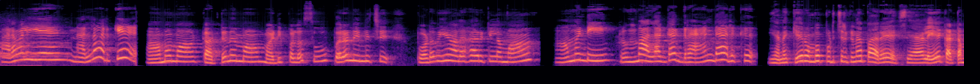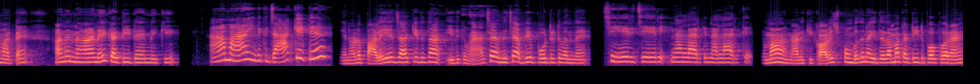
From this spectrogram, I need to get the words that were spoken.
பரவாயில்லையே நல்லா இருக்கே. ஆமாம்மா கட்டணம்மா. மடிப்பெல்லாம் சூப்பராக நின்றுச்சு புடவையும் அழகா இருக்குல்லம்மா. ஆமாண்டி ரொம்ப அழகா கிராண்டா இருக்கு. எனக்கே ரொம்ப பிடிச்சிருக்குன்னா பாரு சேலையே கட்ட மாட்டேன். ஆனால் நானே கட்டிட்டேன் இன்னைக்கு. ஆமா இதுக்கு ஜாக்கெட்டு? என்னோட பழைய ஜாக்கெட்டு தான். இதுக்கு மேட்சாக இருந்துச்சு அப்படியே போட்டுட்டு வந்தேன். சரி சரி. நல்லா இருக்கு நல்லா இருக்கு. ஏம்மா நாளைக்கு காலேஜ் போகும்போது நான் இதை கட்டிட்டு போக போகிறேன்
